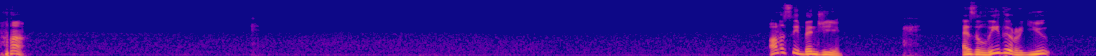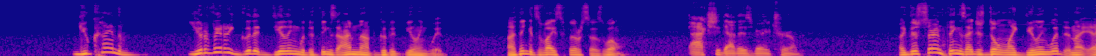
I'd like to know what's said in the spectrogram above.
Huh. Honestly, Benji, as a leader, you you kind of you're very good at dealing with the things I'm not good at dealing with. I think it's vice versa as well. Actually, that is very true. Like there's certain things I just don't like dealing with, and I I,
